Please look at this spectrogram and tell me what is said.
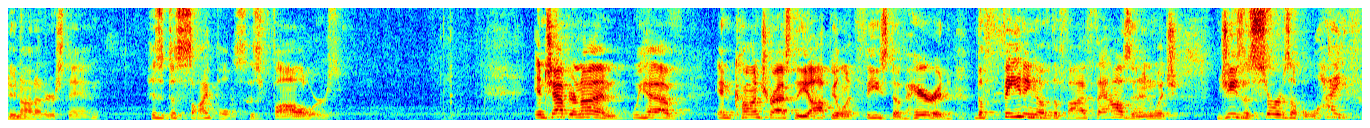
do not understand. His disciples, his followers. In chapter 9, we have, in contrast to the opulent feast of Herod, the feeding of the 5,000, in which Jesus serves up life.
